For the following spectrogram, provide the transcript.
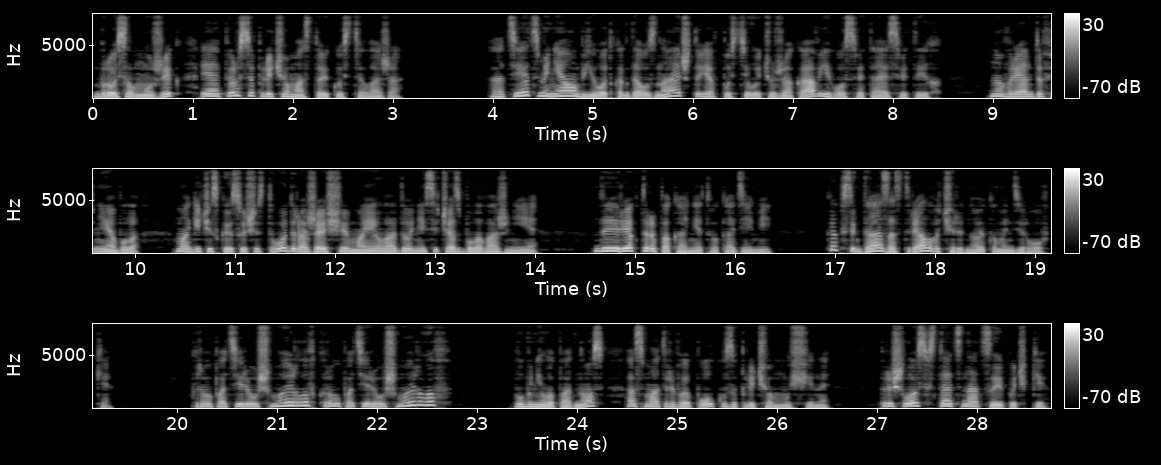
Бросил мужик и оперся плечом о стойку стеллажа. Отец меня убьет, когда узнает, что я впустила чужака в его святая святых. Но вариантов не было. Магическое существо, дрожащее в моей ладони, сейчас было важнее. Да и ректора пока нет в академии. Как всегда, застрял в очередной командировке. Кровопотеря у Шмырлов, кровопотеря у Шмырлов. Бубнила под нос, осматривая полку за плечом мужчины. Пришлось встать на цыпочки.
